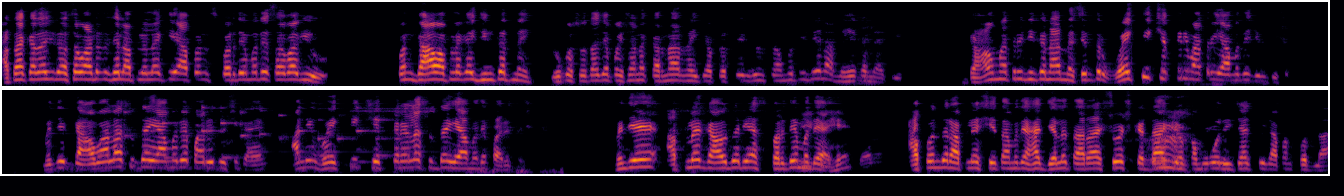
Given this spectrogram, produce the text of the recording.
आता कदाचित असं वाटत असेल आपल्याला की आपण स्पर्धेमध्ये सहभागी होऊ. पण गाव आपलं काही जिंकत नाही. लोक स्वतःच्या पैशानं करणार नाही किंवा प्रत्येक जण सहमती देणार नाही हे करण्याची. गाव मात्र जिंकणार नसेल तर वैयक्तिक शेतकरी मात्र यामध्ये जिंकू शकतो. म्हणजे गावाला सुद्धा यामध्ये पारितोषिक आहे आणि वैयक्तिक शेतकऱ्याला सुद्धा यामध्ये पारितोषिक आहे. म्हणजे आपलं गाव जर या स्पर्धेमध्ये आहे आपण जर आपल्या शेतामध्ये हा जलतारा शोष खड्डा किंवा कंपो रिचार्ज पीठ आपण खोदला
